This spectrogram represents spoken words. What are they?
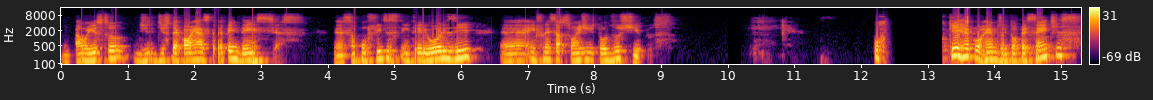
Então, isso, disso decorrem as dependências. Né? São conflitos interiores e é, influenciações de todos os tipos. Por que recorremos a entorpecentes?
